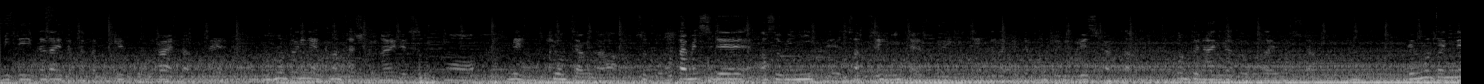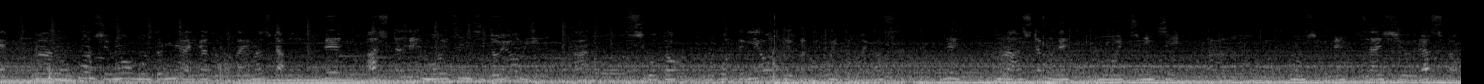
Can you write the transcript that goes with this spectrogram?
見ていただいた方も結構おられたのでもう本当にね感謝しかないです。もうねひょうちゃんがちょっとお試しで遊びに行って撮影に行ったやつで見ていただけて本当に嬉しかった。本当にありがとうございました。で本当にね、まあ、あの今週も本当にねありがとうございました。で明日ねもう一日土曜日あの仕事残ってるよっていう方多いと思います。でまあ明日もねもう一日あの今週ね最終ラストの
